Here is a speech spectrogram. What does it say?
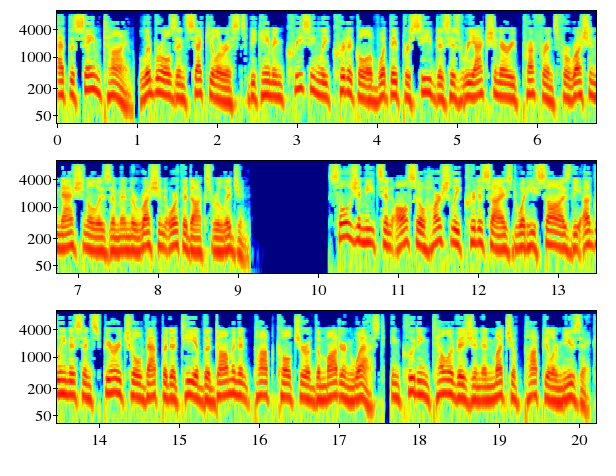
At the same time, liberals and secularists became increasingly critical of what they perceived as his reactionary preference for Russian nationalism and the Russian Orthodox religion. Solzhenitsyn also harshly criticized what he saw as the ugliness and spiritual vapidity of the dominant pop culture of the modern West, including television and much of popular music.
